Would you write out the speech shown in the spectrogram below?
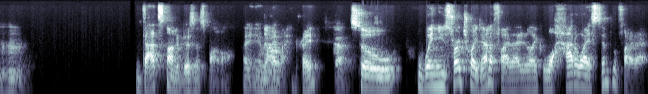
Mm-hmm. That's not a business model in no. my mind, right? Yeah. So when you start to identify that, you're like, well, how do I simplify that?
